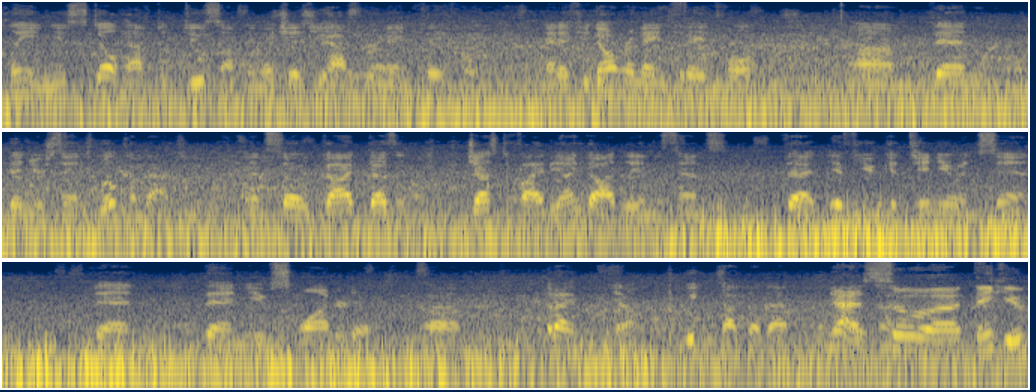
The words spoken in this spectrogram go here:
clean, you still have to do something, which is you have to remain faithful. And if you don't remain faithful, um, then then your sins will come back to you. And so God doesn't justify the ungodly in the sense that if you continue in sin, then then you've squandered it. Um, but I, you know, we can talk about that. Yeah. So uh, thank you.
